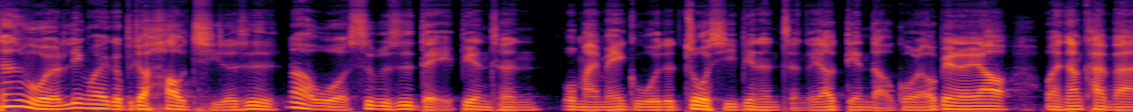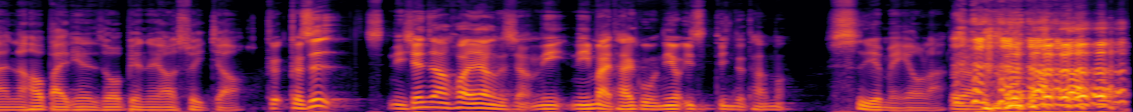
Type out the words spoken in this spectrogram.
但是我有另外一个比较好奇的是，那我是不是得变成我买美股，我的作息变成整个要颠倒过来，我变成要晚上看盘，然后白天的时候变成要睡觉，可可是你先这样换样子想，你你买台股，你有一直盯着它吗？是也没有啦。对啊，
